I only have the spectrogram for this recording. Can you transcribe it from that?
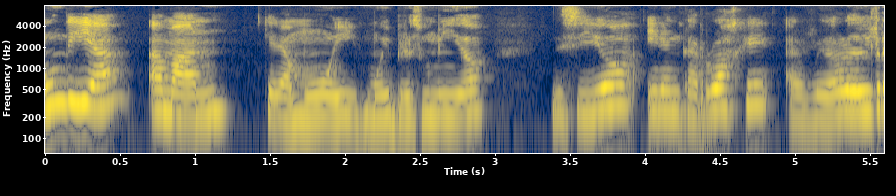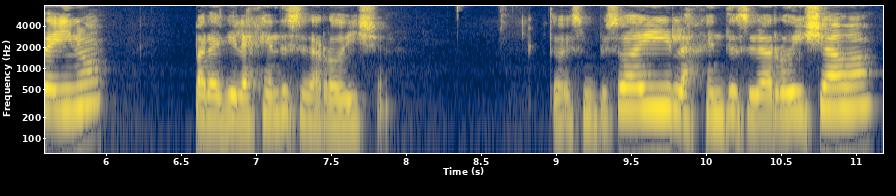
Un día, Amán, que era muy, muy presumido, decidió ir en carruaje alrededor del reino para que la gente se la arrodille. Entonces empezó a ir, la gente se la arrodillaba,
